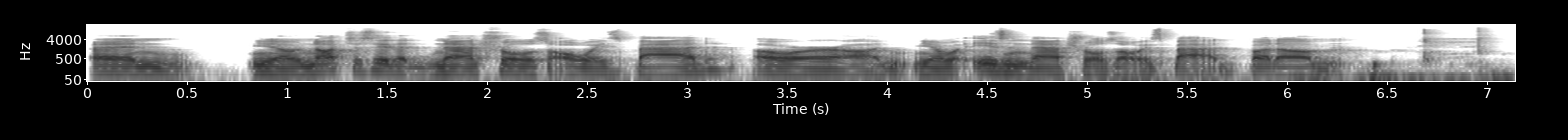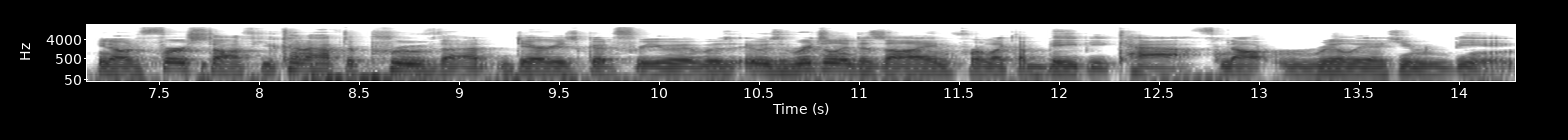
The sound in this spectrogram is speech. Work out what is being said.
And you know, not to say that natural is always bad, or uh, you know, isn't natural is always bad, but um, you know, first off, you kind of have to prove that dairy is good for you. It was it was originally designed for like a baby calf, not really a human being.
